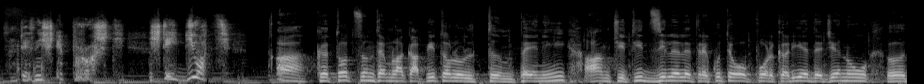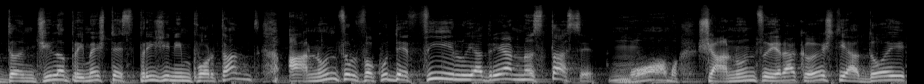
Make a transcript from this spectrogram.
Sunteți niște proști, niște idioți a, că tot suntem la capitolul tâmpenii. Am citit zilele trecute o porcărie de genul uh, Dăncilă primește sprijin important. Anunțul făcut de fiii lui Adrian Năstase. Mamă, și anunțul era că ăștia doi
